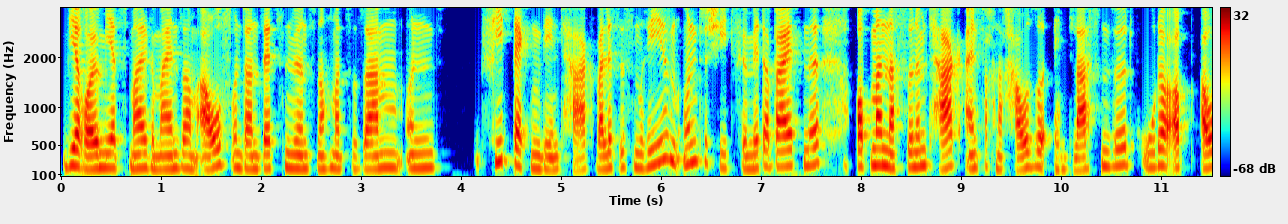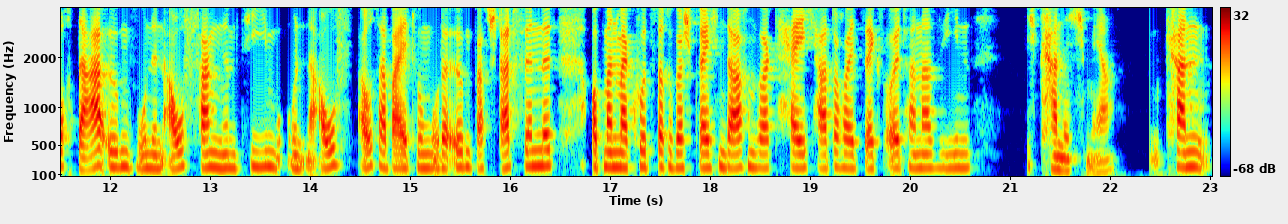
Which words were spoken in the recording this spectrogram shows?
Wir räumen jetzt mal gemeinsam auf und dann setzen wir uns nochmal zusammen und feedbacken den Tag, weil es ist ein Riesenunterschied für Mitarbeitende, ob man nach so einem Tag einfach nach Hause entlassen wird oder ob auch da irgendwo ein Auffangen im Team und eine Auf Ausarbeitung oder irgendwas stattfindet, ob man mal kurz darüber sprechen darf und sagt, hey, ich hatte heute sechs Euthanasien, ich kann nicht mehr. Kann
